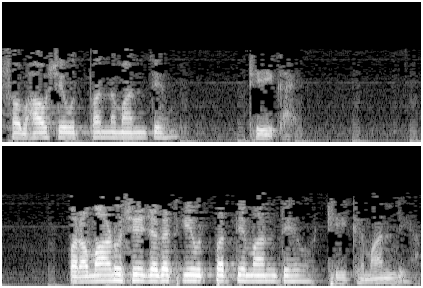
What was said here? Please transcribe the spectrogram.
स्वभाव से उत्पन्न मानते हो? ठीक है। परमाणु से जगत की उत्पत्ति मानते हो? ठीक है, मान लिया।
